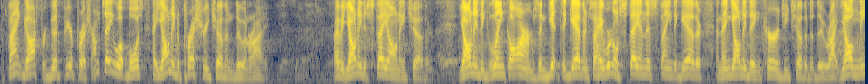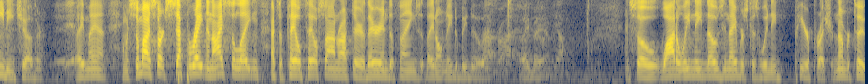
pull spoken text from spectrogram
But thank God for good peer pressure. I'm telling you what, boys. Hey, y'all need to pressure each other into doing right. I mean, y'all need to stay on each other. Y'all need to link arms and get together and say, hey, we're going to stay in this thing together. And then y'all need to encourage each other to do right. Y'all need each other. Amen. And when somebody starts separating and isolating, that's a telltale sign right there. They're into things that they don't need to be doing. Amen. And so, why do we need nosy neighbors? Because we need peer pressure. Number two,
